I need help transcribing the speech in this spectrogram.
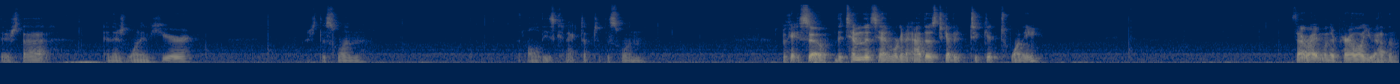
there's that, and there's one in here. There's this one. And all these connect up to this one. Okay, so the 10 and the 10, we're going to add those together to get 20. Is that right? When they're parallel, you add them?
